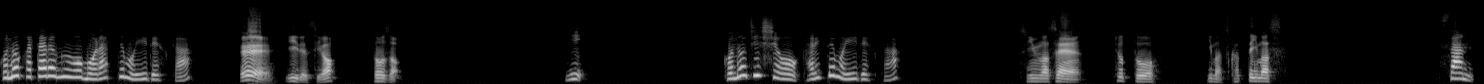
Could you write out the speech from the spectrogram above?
このカタログをもらってもいいですか？ええ、いいですよ。どうぞ。?2。この辞書を借りてもいいですか？すみません。ちょっと、今使っています。?3。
